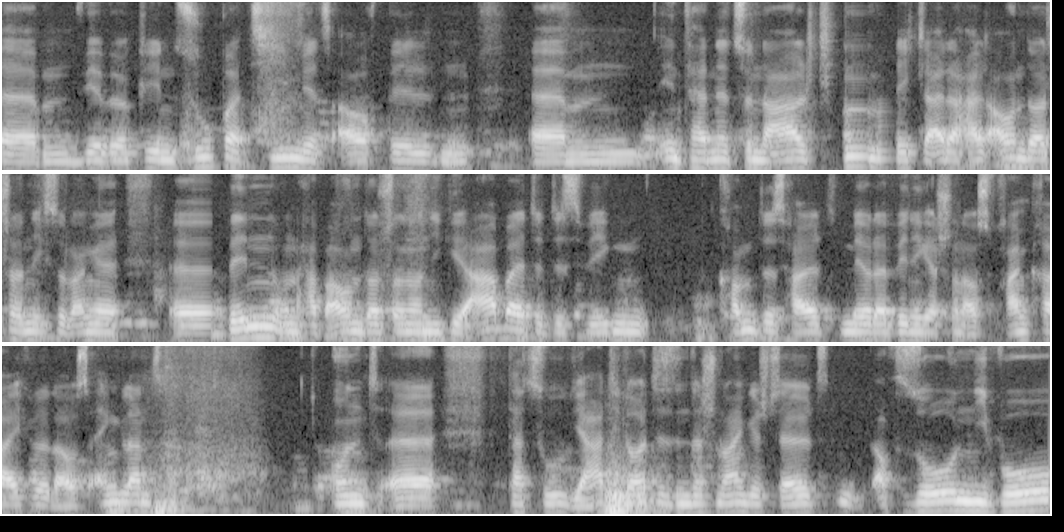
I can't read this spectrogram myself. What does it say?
ähm, wir wirklich ein super Team jetzt aufbilden, ähm, international schon, weil ich leider halt auch in Deutschland nicht so lange äh, bin und habe auch in Deutschland noch nie gearbeitet. Deswegen kommt es halt mehr oder weniger schon aus Frankreich oder aus England. Und äh, dazu, ja, die Leute sind da schon eingestellt, auf so ein Niveau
